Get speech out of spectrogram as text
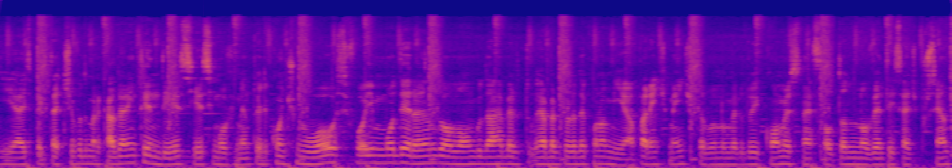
e a expectativa do mercado era entender se esse movimento ele continuou ou se foi moderando ao longo da reabertura da economia. Aparentemente, pelo número do e-commerce, né, saltando 97%,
